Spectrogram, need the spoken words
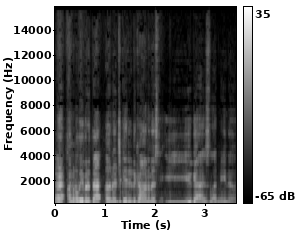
all right, I'm going to leave it at that. Uneducated economist, you guys let me know.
